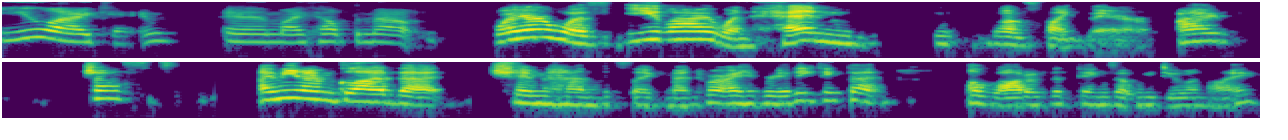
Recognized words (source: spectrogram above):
Eli came and like helped them out. Where was Eli when Hen was like there? I just, I mean, I'm glad that Chim had this like mentor. I really think that a lot of the things that we do in life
